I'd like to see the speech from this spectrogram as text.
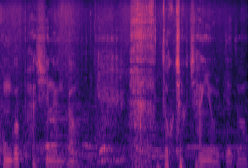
공급하시는 거. 하, 독촉장이 올 때도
